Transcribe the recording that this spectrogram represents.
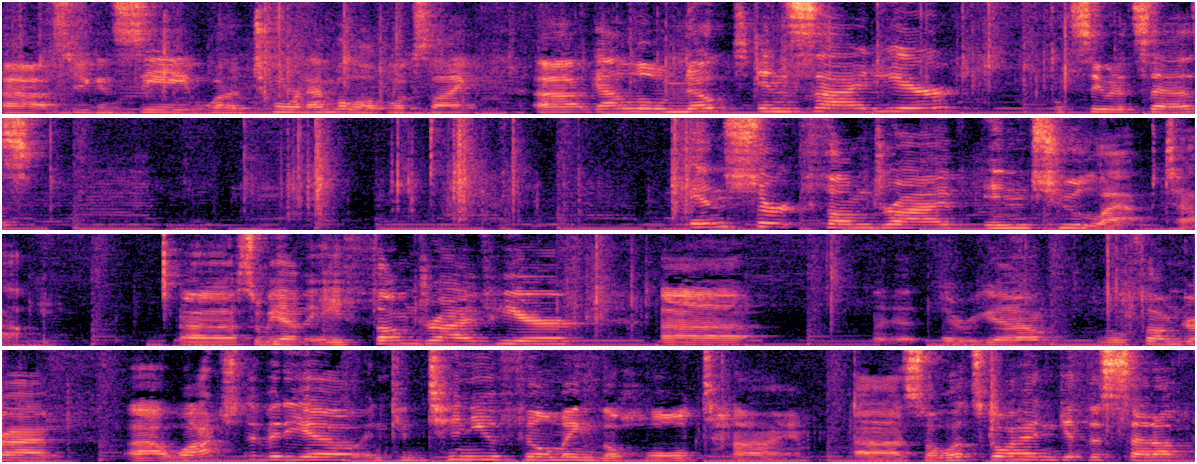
uh, so you can see what a torn envelope looks like. Uh, got a little note inside here. Let's see what it says. Insert thumb drive into laptop. Uh, so we have a thumb drive here. Uh, there we go, little thumb drive. Uh, watch the video and continue filming the whole time. Uh, so let's go ahead and get this set up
